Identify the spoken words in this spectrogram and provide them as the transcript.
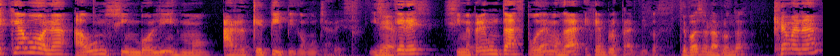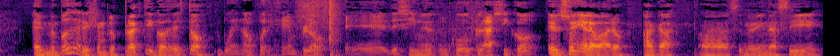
es que abona a un simbolismo arquetípico muchas veces. Y si querés, si me preguntas, podemos dar ejemplos prácticos. ¿Te puedo hacer una pregunta? Cámara. Eh, ¿Me puedes dar ejemplos prácticos de esto? Bueno, por ejemplo, eh, decime un juego clásico. El sueño del avaro, acá. Ah, se me viene así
